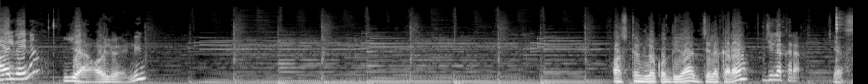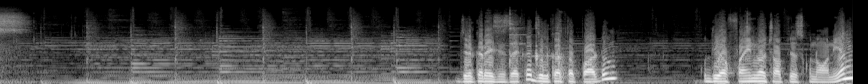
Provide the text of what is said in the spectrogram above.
ఆయిల్ వేనా యా ఆయిల్ వేయండి. ఫస్ట్ ఇందులో కొద్దిగా జీలకర్ర. జీలకర్ర. ఎస్ జీలకర్ర వేసేసాక జీలకర్రతో పాటు కొద్దిగా ఫైన్గా చాప్ చేసుకున్న ఆనియన్.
